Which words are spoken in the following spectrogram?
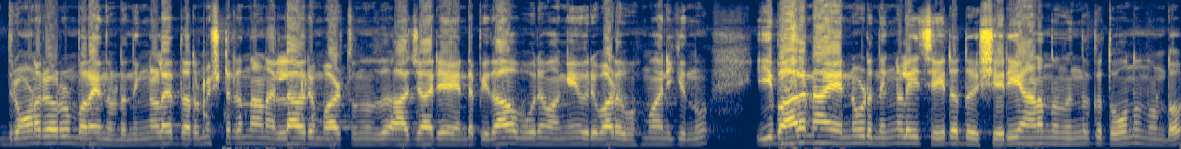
ദ്രോണരോടും പറയുന്നുണ്ട് നിങ്ങളെ ധർമ്മിഷ്ഠരെന്നാണ് എല്ലാവരും വാഴ്ത്തുന്നത്. ആചാര്യ എന്റെ പിതാവ് പോലും അങ്ങേ ഒരുപാട് ബഹുമാനിക്കുന്നു. ഈ ബാലനായ എന്നോട് നിങ്ങൾ ഈ ചെയ്തത് ശരിയാണെന്ന് നിങ്ങൾക്ക് തോന്നുന്നുണ്ടോ?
